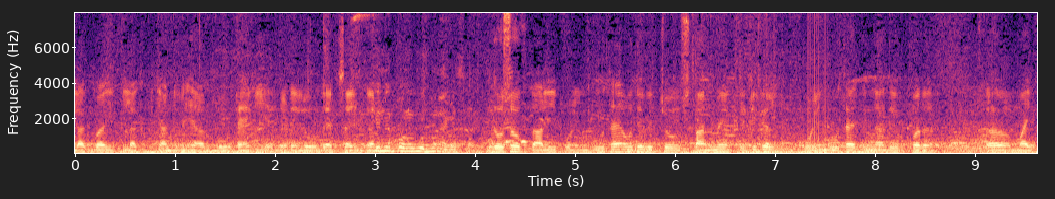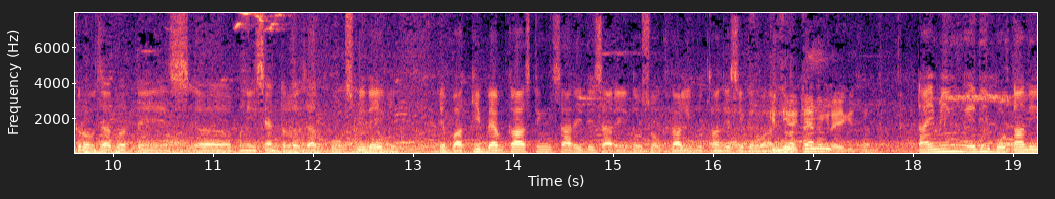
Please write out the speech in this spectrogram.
ਲਗਭਗ 1 ਲੱਖ 95000 ਵੋਟ ਹੈਗੀ ਹੈ ਜਿਹੜੇ ਲੋਕ ਐਕਸਾਈਜ਼ ਕਰਨ ਕਿੰਨੇ ਪੋਲਿੰਗ ਬੂਥ ਬਣਾਏ ਗਏ ਸਰ? 241 ਪੋਲਿੰਗ ਬੂਥ ਹੈ ਉਹਦੇ ਵਿੱਚੋਂ 97 ਕ੍ਰਿਟੀਕਲ ਪੋਲਿੰਗ ਬੂਥ ਹੈ ਜਿਨ੍ਹਾਂ ਦੇ ਉੱਪਰ ਮਾਈਕਰੋ ਆਬਜ਼ਰਵਰ ਤੇ ਆਪਣੀ ਸੈਂਟਰਲ ਰਿਜ਼ਰਵ ਫੋਰਸ ਵੀ ਰਹੇਗੀ ਤੇ ਬਾਕੀ ਵੈਬਕਾਸਟਿੰਗ ਸਾਰੇ ਦੇ ਸਾਰੇ 241 ਬੂਥਾਂ ਦੇ ਅਸੀਂ ਕਰਵਾ ਰਹੇ ਕਿੰਨੀ ਟਾਈਮ ਰਹੇਗੀ ਸਰ? ਹਾਂ ਟਾਈਮਿੰਗ ਇਹਦੀ ਵੋਟਾਂ ਦੀ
